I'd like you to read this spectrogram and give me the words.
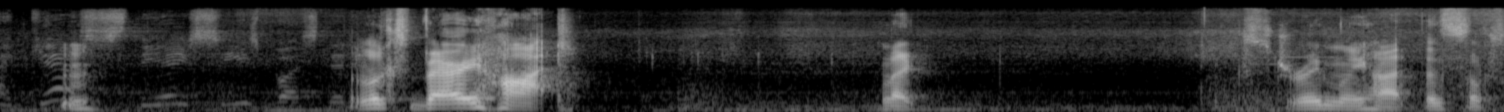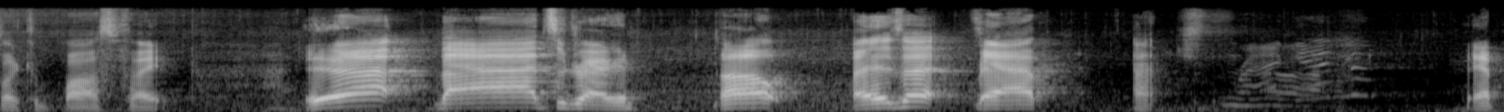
I guess the AC's looks very hot. Like, extremely hot. This looks like a boss fight. Yeah, that's a dragon. Oh, is it? Yeah. Uh, Dragon? yep,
